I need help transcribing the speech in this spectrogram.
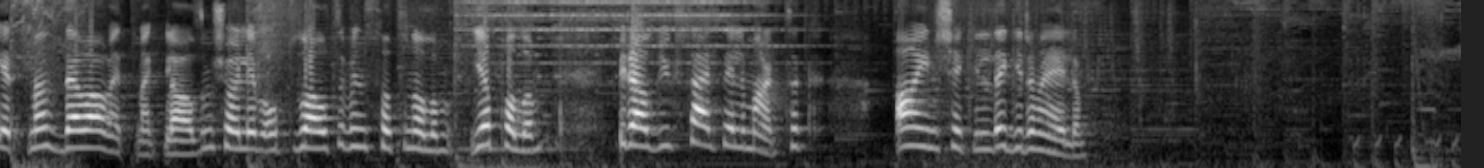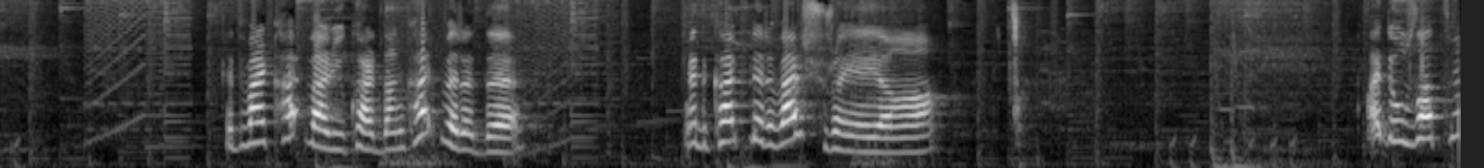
Yetmez devam etmek lazım. Şöyle bir 36 bin satın alım yapalım. Biraz yükseltelim artık. Aynı şekilde girmeyelim. Hadi ver kalp ver yukarıdan kalp ver hadi. Hadi kalpleri ver şuraya ya. Hadi uzatma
